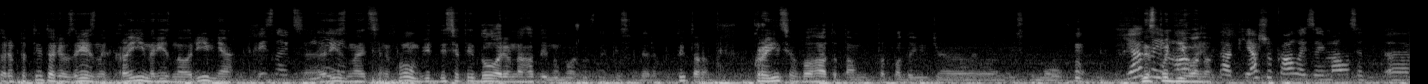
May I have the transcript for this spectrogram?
репетиторів з різних країн, різного рівня. різної ціни. Різна ціна. По-моєму, від 10 доларів на годину можна знайти собі репетитора. Українців багато там подають е, англійську мову. Я несподівано. займала- так, я шукала і займалася, е,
